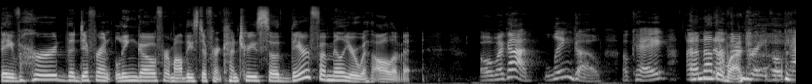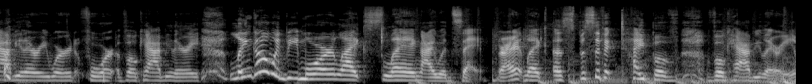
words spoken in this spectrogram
They've heard the different lingo from all these different countries. So they're familiar with all of it. Oh my God, lingo. Okay. Another one. great vocabulary word for vocabulary. Lingo would be more like slang, I would say, right? Like a specific type of vocabulary.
